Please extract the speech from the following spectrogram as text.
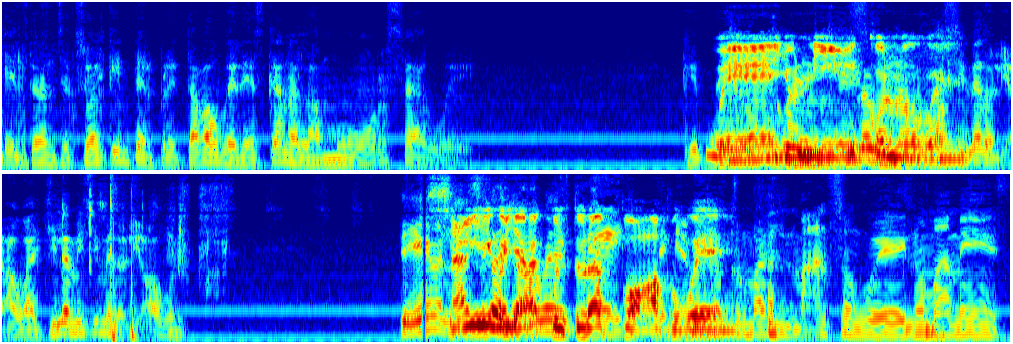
el transexual que interpretaba Obedezcan a la Morsa, güey. Qué Güey, un güey, ícono, No, güey. sí me dolió, güey. Al chile a mí sí me dolió, güey. Sí, Sí, güey, ya era cultura pop, güey. con Marilyn Manson, güey, no mames.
